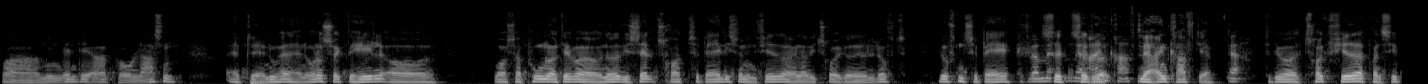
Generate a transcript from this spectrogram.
fra min ven der, Paul Larsen, at uh, nu havde han undersøgt det hele, og vores harpuner, det var jo noget, vi selv trådte tilbage, ligesom en fjeder, eller vi trykkede luft, luften tilbage. Det var med, så, med så egen var, kraft? Med egen kraft, ja. ja. Så det var et tryk princip.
